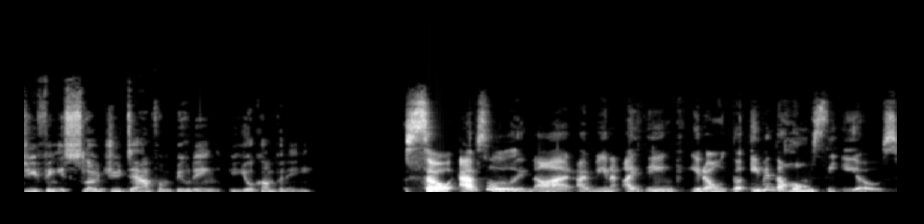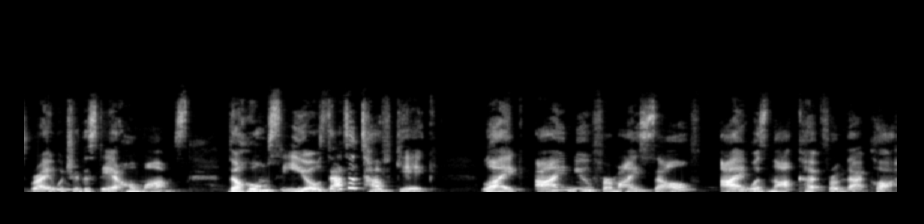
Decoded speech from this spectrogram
do you think it slowed you down from building your company? So absolutely not. I mean, I think you know the even the home CEOs, right, which are the stay-at-home moms, the home CEOs. That's a tough gig. Like I knew for myself, I was not cut from that cloth.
